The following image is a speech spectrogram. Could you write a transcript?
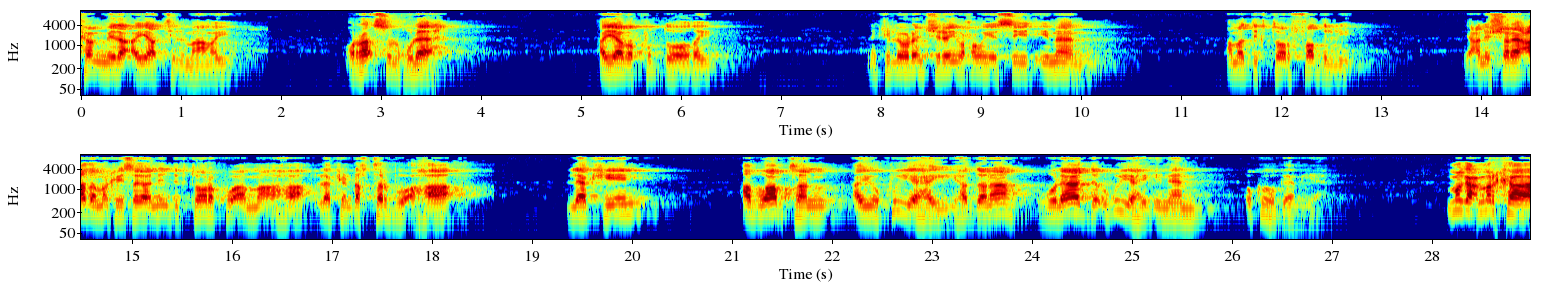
ka mida ayaa tilmaamay. Oo ra'sulghulaah ayaaba ku dooday. Ninkii la odhan jiray waxa weeye sayid imaam ama doctor fadli. Yacni shareecada markaysagaa nin dictoora ku ah ma aha laakiin dhakhtar buu ahaa. Laakiin abwaabtan ayuu ku yahay haddana ghulaadda ugu yahay imaam oo ku hoggaamiya magac markaa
